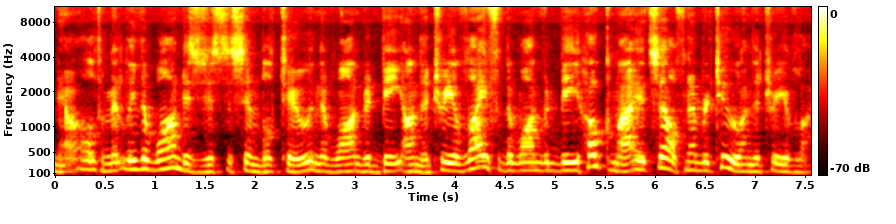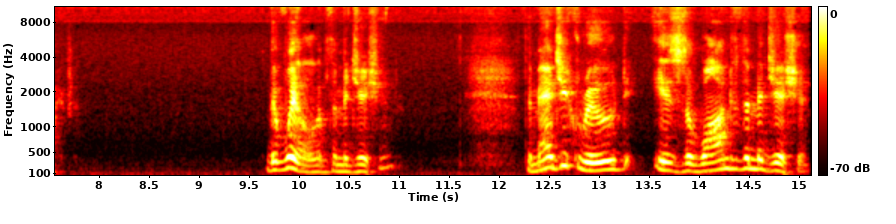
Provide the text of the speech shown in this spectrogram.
Now, ultimately, the wand is just a symbol too, and the wand would be on the tree of life, the wand would be Hokmah itself, number two on the tree of life. The will of the magician. The magic rood is the wand of the magician,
